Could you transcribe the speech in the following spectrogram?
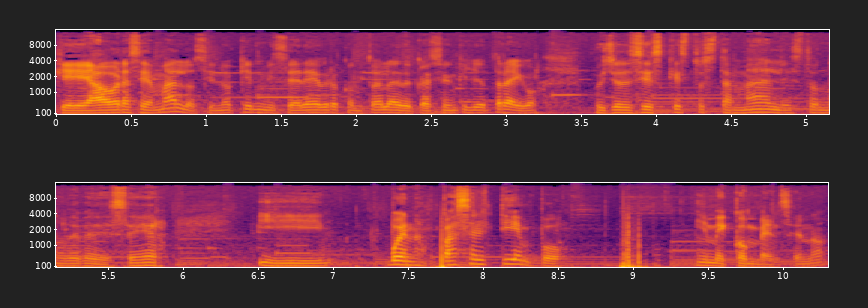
que ahora sea malo, sino que en mi cerebro, con toda la educación que yo traigo, pues yo decía, es que esto está mal, esto no debe de ser. Y bueno, pasa el tiempo y me convence, ¿no?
